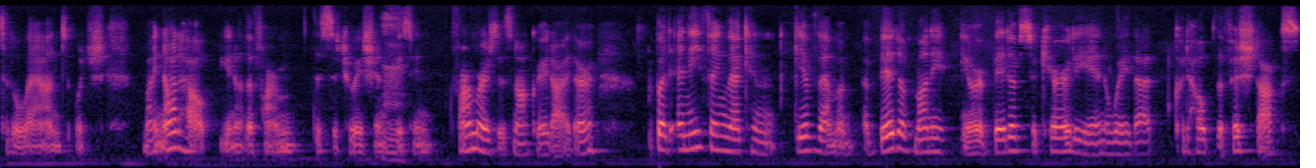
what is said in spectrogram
to the land, which might not help? You know, the farm, the situation mm. facing farmers is not great either but anything that can give them a, a, bit of money or a bit of security in a way that could help the fish stocks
